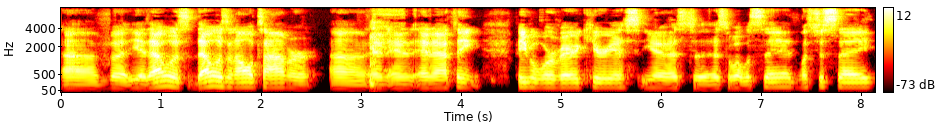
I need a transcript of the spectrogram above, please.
Uh, but yeah, that was that was an all timer, uh, and, and and I think people were very curious, you know, as to as to what was said. Let's just say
